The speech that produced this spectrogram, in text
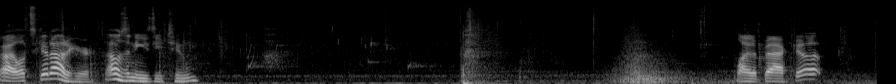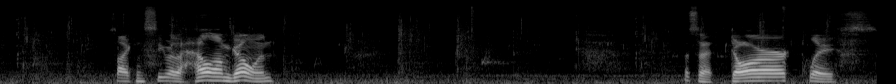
Alright, let's get out of here. That was an easy tomb. Light it back up. So I can see where the hell I'm going. That's a dark place.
